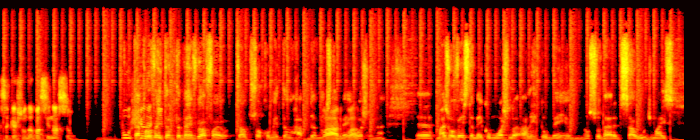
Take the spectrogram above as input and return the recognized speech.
essa questão da vacinação. Puxa, tá aproveitando aqui... também, viu, Rafael? Tá só comentando rapidamente claro, também, claro. né? É, mais uma vez também, como o Washington alertou bem, eu não sou da área de saúde, mas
